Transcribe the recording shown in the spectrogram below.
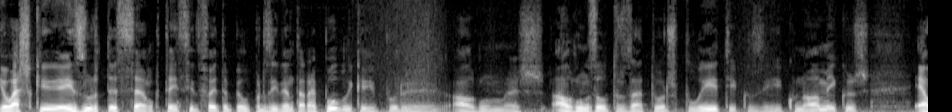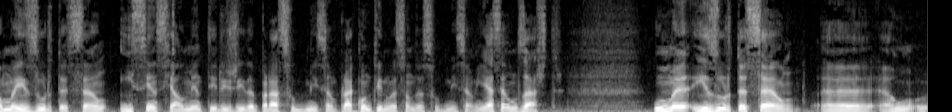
Eu acho que a exortação que tem sido feita pelo Presidente da República e por algumas, alguns outros atores políticos e económicos é uma exortação essencialmente dirigida para a submissão, para a continuação da submissão. E essa é um desastre uma exortação uh, um,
